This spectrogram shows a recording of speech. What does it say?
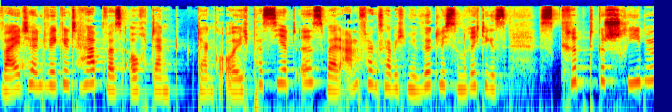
weiterentwickelt habe, was auch dank, dank euch passiert ist, weil anfangs habe ich mir wirklich so ein richtiges Skript geschrieben,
